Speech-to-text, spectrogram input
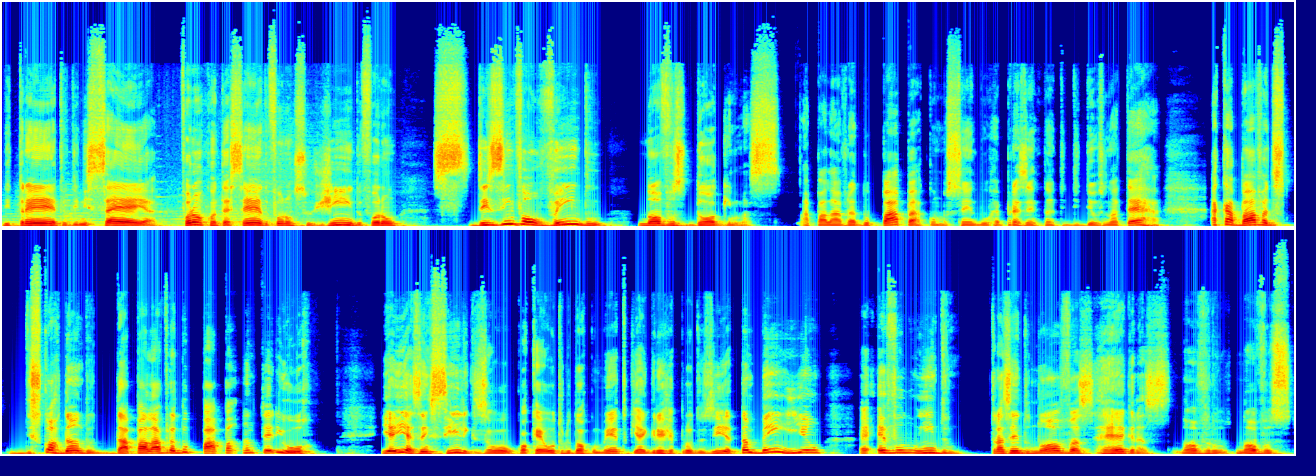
de Trento, de Nicéia, foram acontecendo, foram surgindo, foram desenvolvendo novos dogmas. A palavra do Papa, como sendo o representante de Deus na Terra, acabava discordando da palavra do Papa anterior. E aí as encíclicas ou qualquer outro documento que a igreja produzia também iam é, evoluindo, trazendo novas regras, novos, novos,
